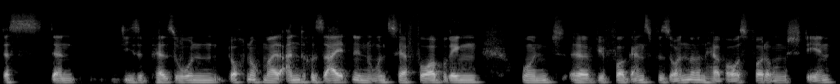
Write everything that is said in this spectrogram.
dass dann diese Personen doch noch mal andere Seiten in uns hervorbringen und äh, wir vor ganz besonderen Herausforderungen stehen.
